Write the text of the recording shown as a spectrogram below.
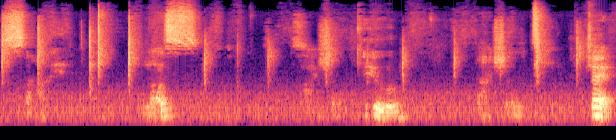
psi plus partial q partial t. Check.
